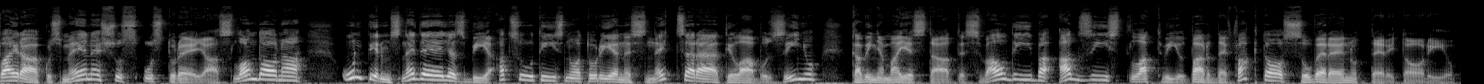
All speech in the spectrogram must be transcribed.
vairākus mēnešus uzturējās Londonā un pirms nedēļas bija atsūtījis no turienes necerēti labu ziņu, ka viņa majestātes valdība atzīst Latviju par de facto suverēnu teritoriju.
